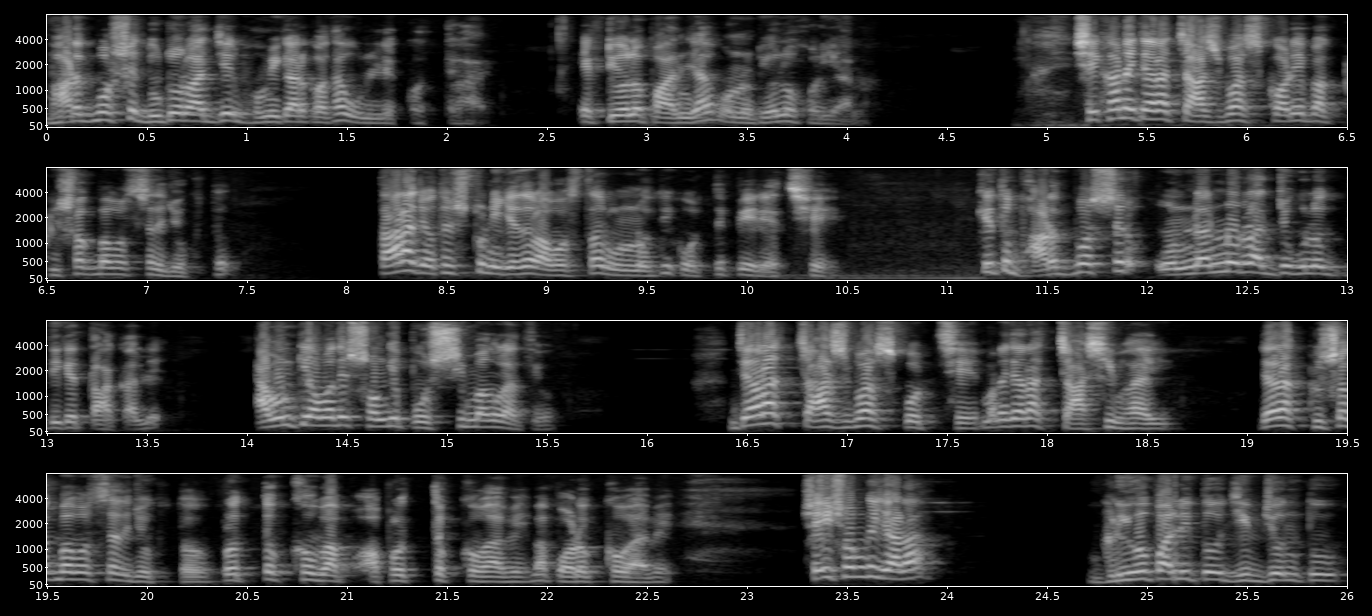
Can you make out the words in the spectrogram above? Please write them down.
ভারতবর্ষে দুটো রাজ্যের ভূমিকার কথা উল্লেখ করতে হয়। একটি হলো পাঞ্জাব, অন্যটি হলো হরিয়ানা। সেখানে যারা চাষবাস করে বা কৃষক ব্যবস্থার সাথে যুক্ত, তারা যথেষ্ট নিজেদের অবস্থার উন্নতি করতে পেরেছে। কিন্তু ভারতবর্ষের অন্যান্য রাজ্যগুলোর দিকে তাকালে, এমনকি আমাদের সঙ্গে পশ্চিমবাংলাতেও, যারা চাষবাস করছে মানে যারা চাষি ভাই, যারা কৃষক ব্যবস্থার সাথে যুক্ত, প্রত্যক্ষ বা অপ্রত্যক্ষভাবে বা পরোক্ষভাবে, সেই সঙ্গে যারা গৃহপালিত জীবজন্তু,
